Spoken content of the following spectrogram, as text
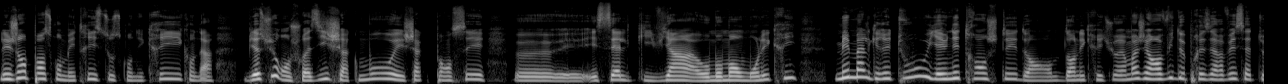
Les gens pensent qu'on maîtrise tout ce qu'on écrit, qu'on a. Bien sûr, on choisit chaque mot et chaque pensée et, celle qui vient au moment où on l'écrit. Mais malgré tout, il y a une étrangeté dans, dans l'écriture. Et moi, j'ai envie de préserver cette,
